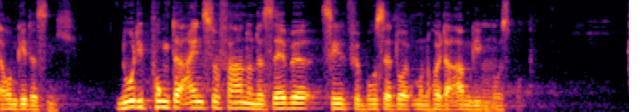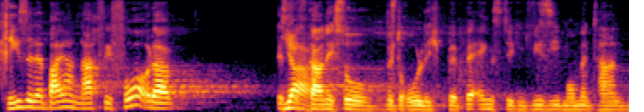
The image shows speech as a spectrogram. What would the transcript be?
Darum geht es nicht. Nur die Punkte einzufahren und dasselbe zählt für Borussia Dortmund heute Abend gegen Wolfsburg. Krise der Bayern nach wie vor oder ist Ja. das gar nicht so bedrohlich, be beängstigend, wie sie momentan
